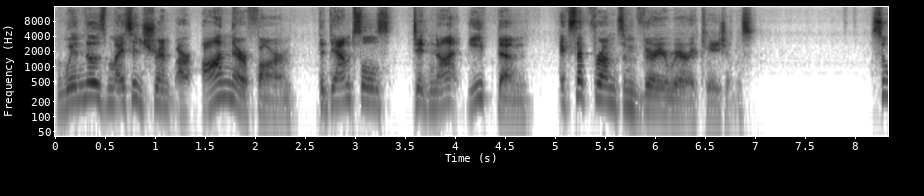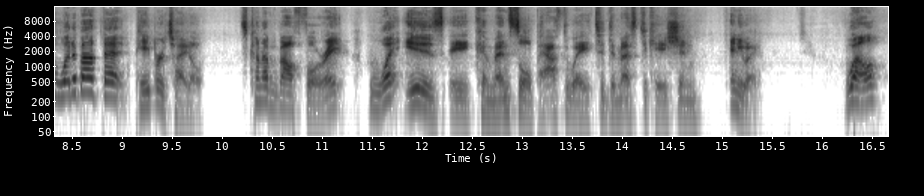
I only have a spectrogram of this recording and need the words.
when those mysid shrimp are on their farm, the damsels did not eat them, except for on some very rare occasions. So what about that paper title? It's kind of a mouthful, right? What is a commensal pathway to domestication anyway? Well,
